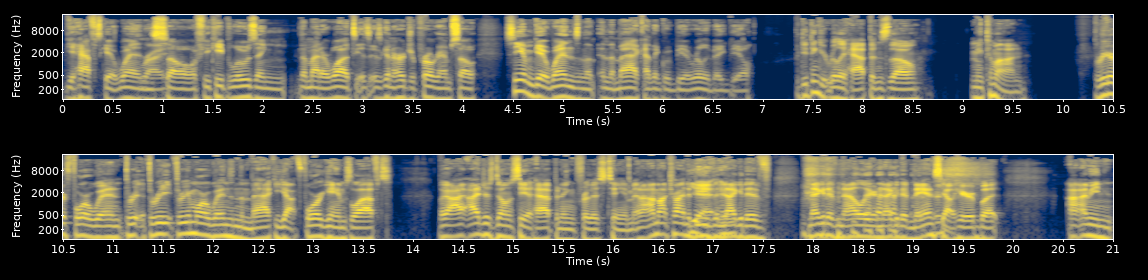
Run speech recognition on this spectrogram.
you have to get wins. Right. So if you keep losing, no matter what, it's, it's going to hurt your program. So seeing them get wins in the in the MAC, I think would be a really big deal. But do you think it really happens though? I mean, come on, three or four win, three, three, three more wins in the MAC. You got four games left. Like I, I just don't see it happening for this team. And I'm not trying to Yeah, be the negative, negative Nelly or negative Nancy out here, but I mean,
